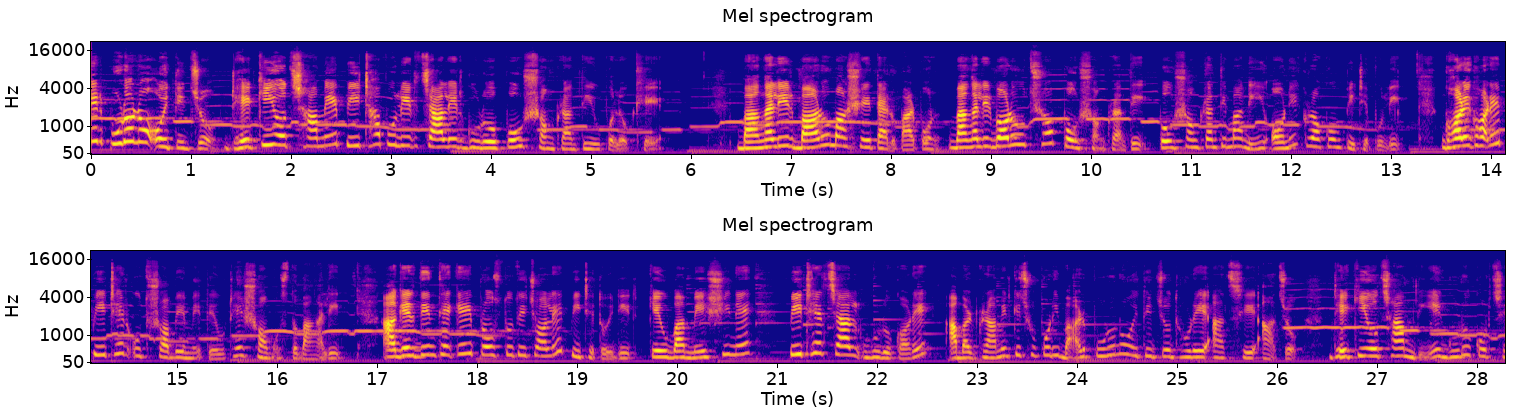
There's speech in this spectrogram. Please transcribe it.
গ্রামের পুরনো ঐতিহ্য, ঢেকি ও ছামে পিঠাপুলির চালের গুঁড়ো পৌষ সংক্রান্তি উপলক্ষে। বাঙালির বারো মাসে তেরো পার্বণ, বাঙালির বড় উৎসব পৌষ সংক্রান্তি। পৌষ সংক্রান্তি মানেই অনেক রকম পিঠে পুলি ঘরে ঘরে পিঠের উৎসবে মেতে ওঠে সমস্ত বাঙালি। আগের দিন থেকেই প্রস্তুতি চলে পিঠে তৈরির। কেউ বা মেশিনে পিঠের চাল গুঁড়ো করে, আবার গ্রামের কিছু পরিবার পুরনো ঐতিহ্য ধরে আছে আজও। ঢেকি ও ছাম দিয়ে গুঁড়ো করছে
